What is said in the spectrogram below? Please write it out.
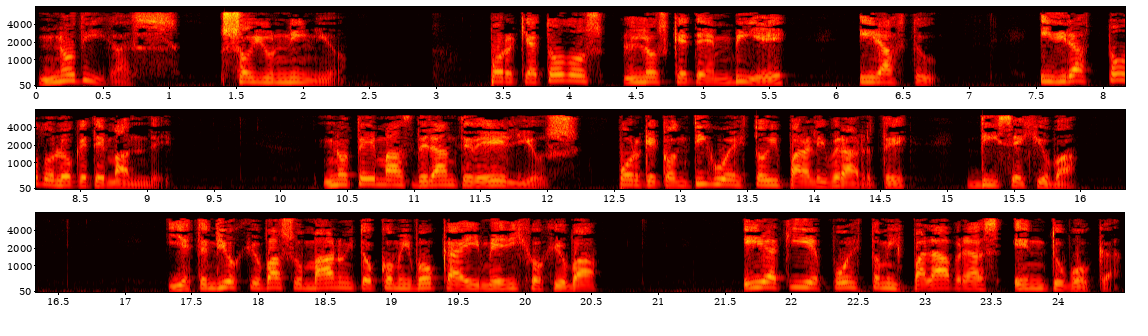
no digas, soy un niño, porque a todos los que te envíe irás tú y dirás todo lo que te mande. No temas delante de ellos, porque contigo estoy para librarte, dice Jehová. Y extendió Jehová su mano y tocó mi boca, y me dijo Jehová, He aquí he puesto mis palabras en tu boca.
